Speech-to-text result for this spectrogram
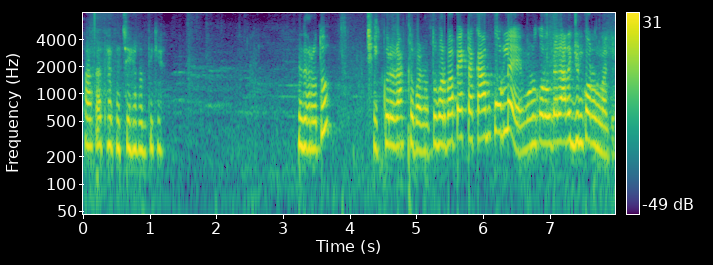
টাকা থাকে চেহারার দিকে। ধরো তো। ঠিক করে রাখতে পারো না। তোমার বাপে একটা কাম করলে মনে করো ওটার আরেকজন করণ লাগে।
